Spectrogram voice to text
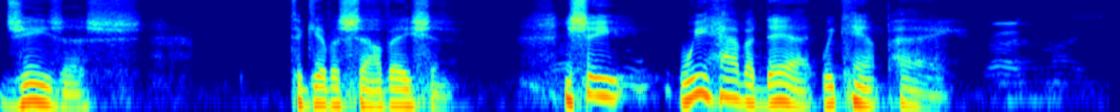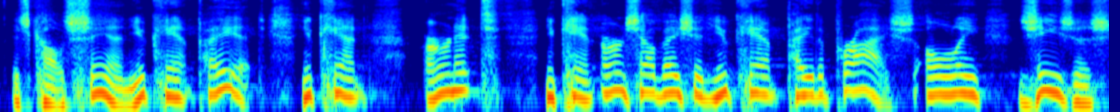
Jesus to give us salvation. You see, we have a debt we can't pay. It's called sin. You can't pay it. You can't earn it. You can't earn salvation. You can't pay the price. Only Jesus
